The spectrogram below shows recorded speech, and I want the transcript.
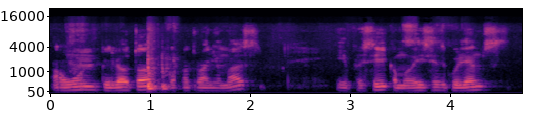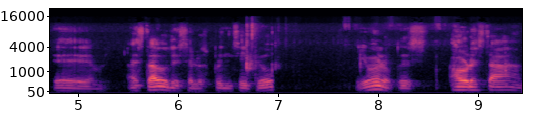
a un piloto con otro año más. Y pues sí, como dices, Williams eh, ha estado desde los principios. Y bueno, pues ahora está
